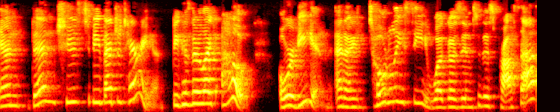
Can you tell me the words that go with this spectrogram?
and then choose to be vegetarian because they're like, "Oh, or vegan." And I totally see what goes into this process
